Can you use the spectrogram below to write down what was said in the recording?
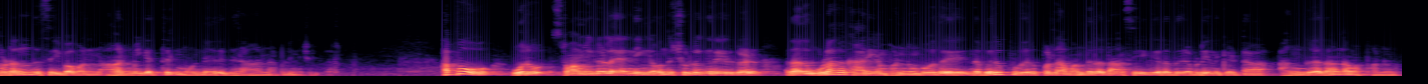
தொடர்ந்து செய்பவன் ஆன்மீகத்தில் முன்னேறுகிறான் அப்படின்னு சொல்வார். அப்போது ஒரு சுவாமிகளை நீங்கள் வந்து சொல்லுகிறீர்கள் அதாவது உலக காரியம் பண்ணும்போது இந்த வெறுப்பு வெறுப்பெல்லாம் வந்துட தான் செய்கிறது அப்படின்னு கேட்டால் அங்கே தான் நம்ம பண்ணணும்.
